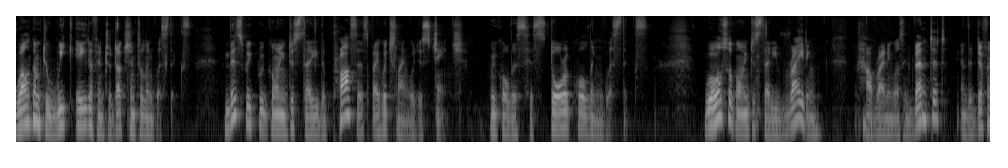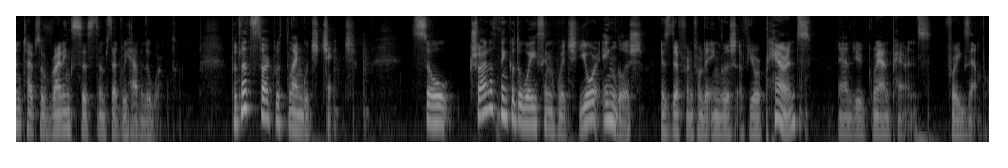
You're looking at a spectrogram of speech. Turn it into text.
Welcome to week 8 of Introduction to Linguistics. This week we're going to study the process by which languages change. We call this historical linguistics. We're also going to study writing, how writing was invented, and the different types of writing systems that we have in the world. But let's start with language change. So try to think of the ways in which your English is different from the English of your parents and your grandparents, for example.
